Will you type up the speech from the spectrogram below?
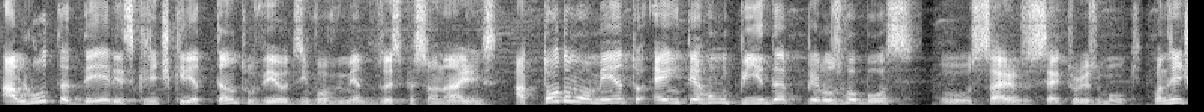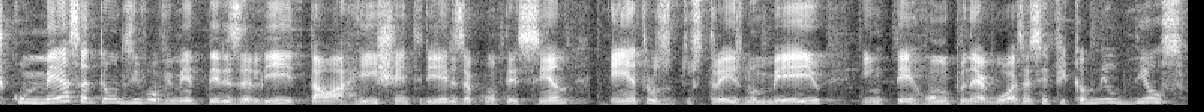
A luta deles, que a gente queria tanto ver o desenvolvimento dos dois personagens, a todo momento é interrompida pelos robôs. O Cyrus e o Sector Smoke. Quando a gente começa a ter um desenvolvimento deles ali e tal, a rixa entre eles acontecendo, entra os, os três no meio, interrompe o negócio, aí você fica, meu Deus,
